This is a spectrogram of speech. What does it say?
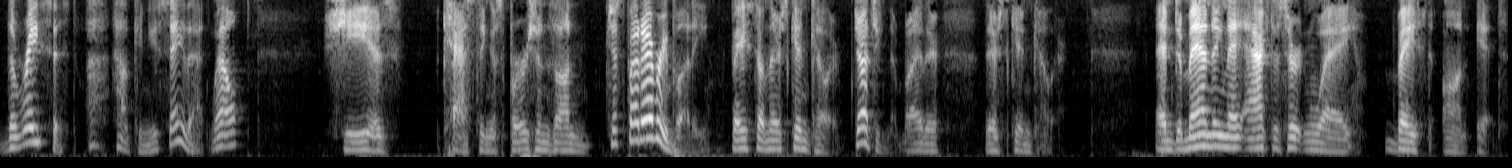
The racist. How can you say that? Well, she is casting aspersions on just about everybody based on their skin color, judging them by their, their skin color, and demanding they act a certain way based on it.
